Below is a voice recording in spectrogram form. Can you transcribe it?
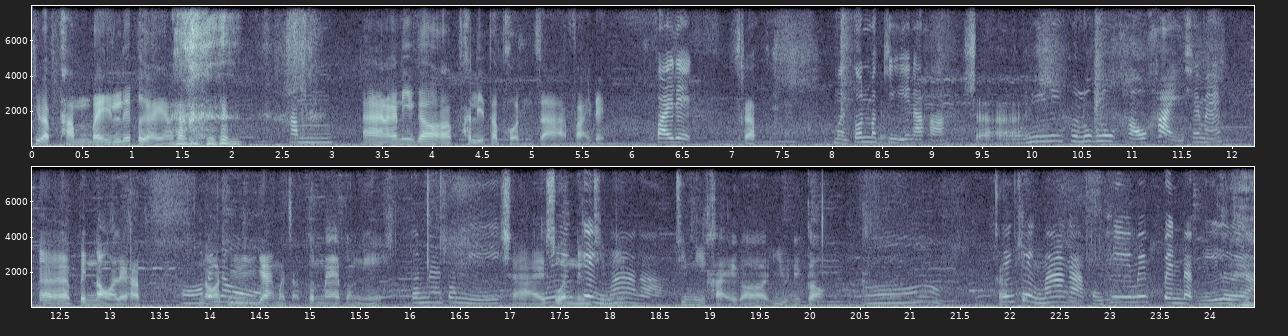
ที่แบบทำไปเรื่อยเปื่อยนะครับ ทอ่าแล้วก็นี่ก็ผลิตผลจากฝ่ายเด็กำไฟเด็กครับเหมือนต้นเมื่อกี้นะคะใช่โอ้นี่นี่คือลูกๆเขาไข่ใช่ไหม เอ่อเป็นหน่อเลยครับอ๋อหน่อเป็นที่แยกมาจากต้นแม่ต้นนี้ ต้นแม่ต้นนี้ใช่อุ๊ยส่วนหนึ่งเลี้ยที่เก่งมีมากอะที่มีไข่ก็อยู่ในกล่อง อ๋อครับ เลี้ยงเก่งมากอะ ของพี่ไม่เป็นแบบนี้เลยอะ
